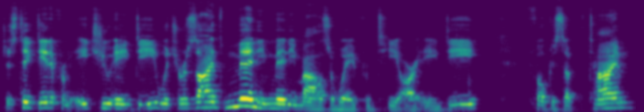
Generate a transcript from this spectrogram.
just take data from HUAD, which resides many, many miles away from TRAD. Focus up the time.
